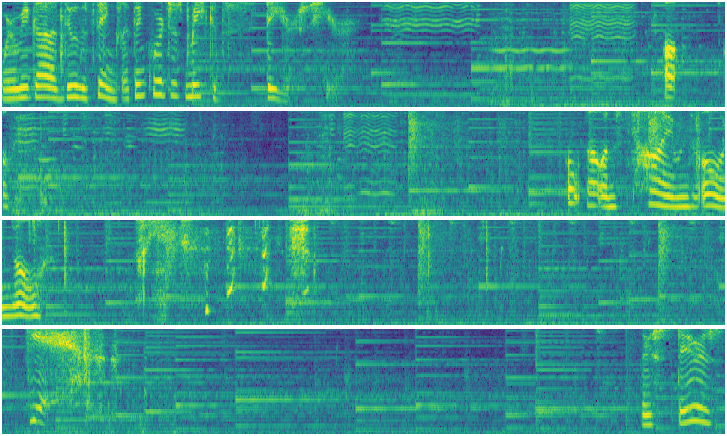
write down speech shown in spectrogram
where we gotta do the things. I think we're just making stairs here. Oh, okay. Oh, that one's timed. Oh no. yeah! There's stairs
